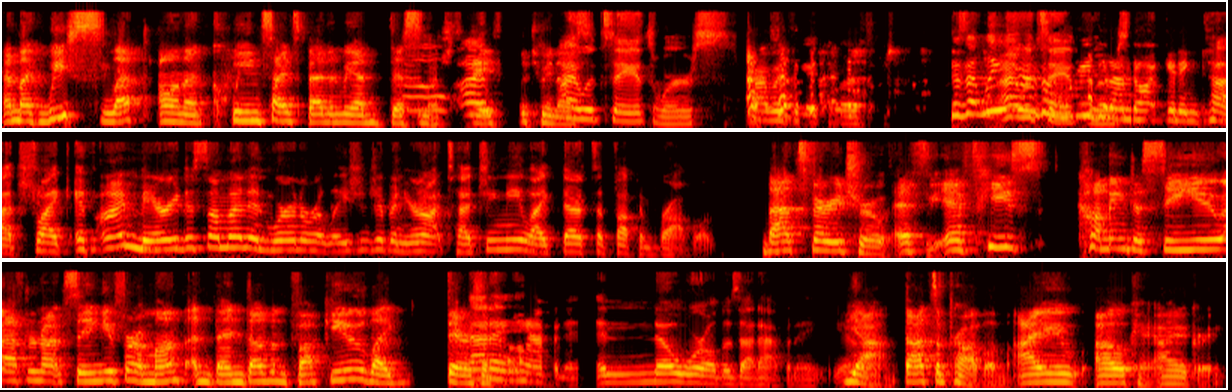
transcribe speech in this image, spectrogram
And like we slept on a queen size bed and we had this No, much I- space between us. I would say it's worse. I would say it's worse. Because at least I there's a reason. I'm not getting touched. Like if I'm married to someone and we're in a relationship and you're not touching me, like that's a fucking problem. That's very true. If if he's coming to see you after not seeing you for a month and then doesn't fuck you, like there's that ain't happening. In no world is that happening. Yeah. that's a problem. I okay, I agree.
